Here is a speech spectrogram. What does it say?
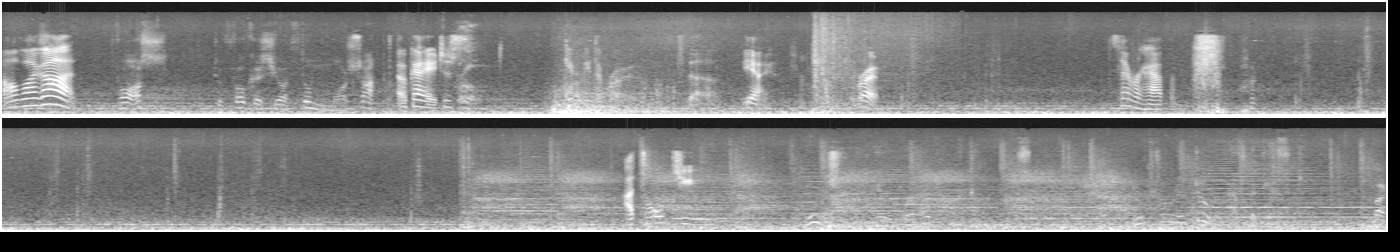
Oh my god. force to focus your Thu'um more sharply. Okay, just give me the rope. The yeah, the rope. It's never happened. I told you. You learn a new word becomes. You truly do have the gift. But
